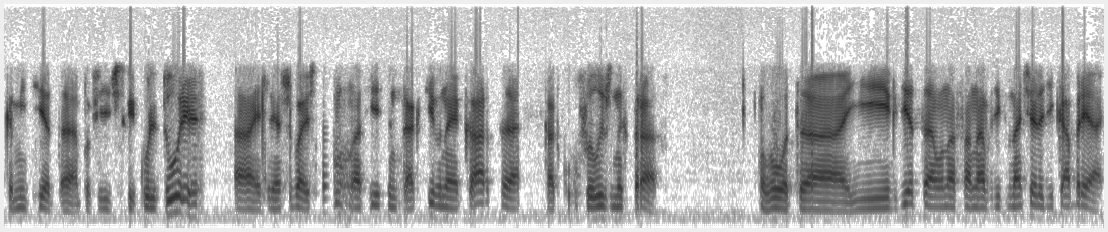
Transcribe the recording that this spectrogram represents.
комитета по физической культуре, э, если не ошибаюсь, там у нас есть интерактивная карта катков и лыжных трасс. Вот, э, и где-то у нас она в, начале декабря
